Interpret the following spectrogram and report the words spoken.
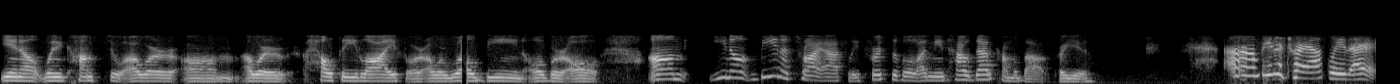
You know, when it comes to our um our healthy life or our well-being overall. Um, you know, being a triathlete, first of all, I mean, how did that come about for you? Um, being a triathlete, I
